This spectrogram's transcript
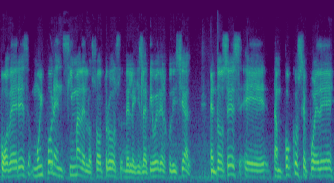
poderes muy por encima de los otros del legislativo y del judicial. Entonces, eh, tampoco se puede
